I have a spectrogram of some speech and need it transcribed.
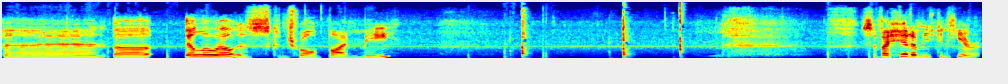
And, uh, LOL is controlled by me. So if I hit him, you can hear it.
